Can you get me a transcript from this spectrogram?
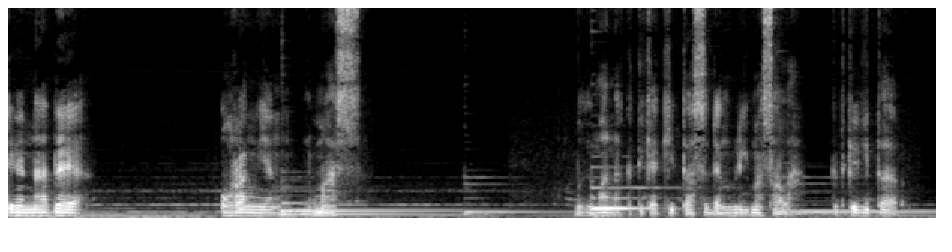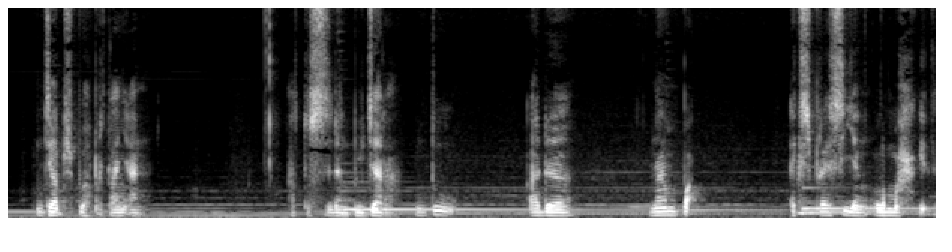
dengan nada orang yang lemas. Bagaimana ketika kita sedang beli masalah, ketika kita menjawab sebuah pertanyaan atau sedang bicara, tentu ada nampak ekspresi yang lemah gitu.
